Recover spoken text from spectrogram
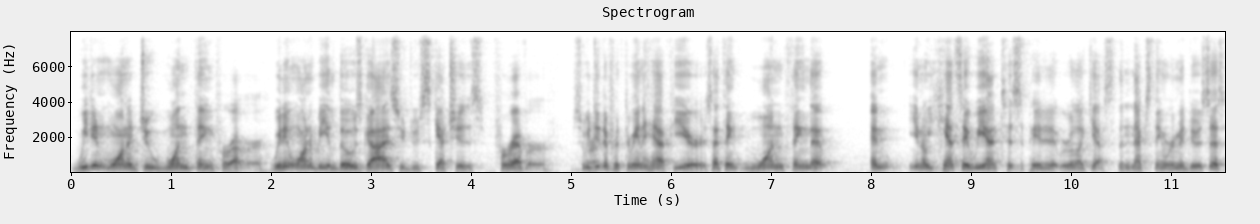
we didn't want to do one thing forever. We didn't want to be those guys who do sketches forever. So we did it for three and a half years. I think one thing that, and you know, you can't say we anticipated it. We were like, yes, the next thing we're going to do is this.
